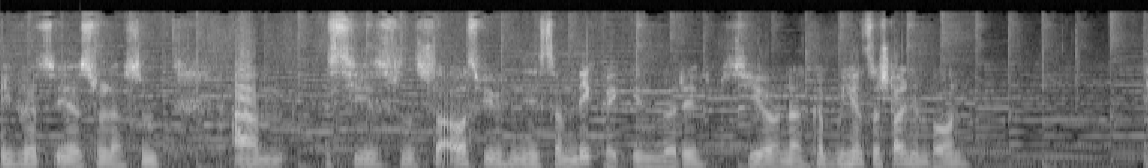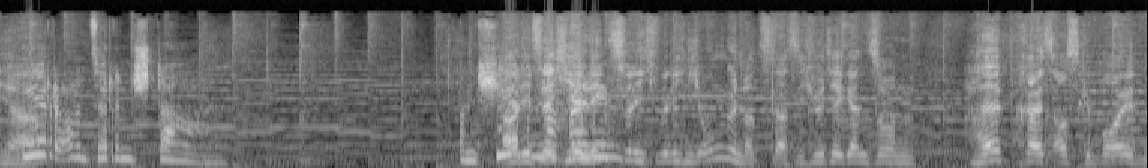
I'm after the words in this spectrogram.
Ich würde es eher so lassen. Ähm, es sieht so aus, wie wenn ich so einen Weg weggehen würde. Hier, und dann könnten wir hier unseren Stall hinbauen. Ja. unseren Stall. Und hier Aber die Fläche hier links will ich, will ich nicht ungenutzt lassen. Ich würde hier gerne so einen Halbkreis aus Gebäuden.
